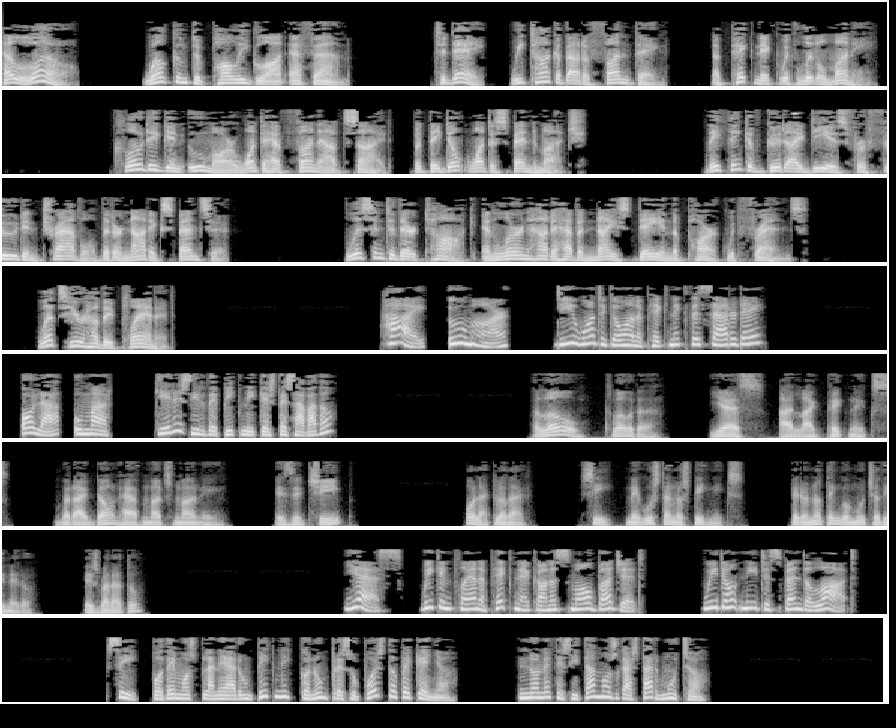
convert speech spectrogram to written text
Hello. Welcome to Polyglot FM. Today, we talk about a fun thing. A picnic with little money. Clodig and Umar want to have fun outside, but they don't want to spend much. They think of good ideas for food and travel that are not expensive. Listen to their talk and learn how to have a nice day in the park with friends. Let's hear how they plan it. Hi, Umar. Do you want to go on a picnic this Saturday? Hola, Umar. ¿Quieres ir de picnic este sábado? Hello, Clodagh. Yes, I like picnics. But I don't have much money. Is it cheap? Hola, Clodagh. Sí, me gustan los picnics. Pero no tengo mucho dinero. ¿Es barato? Yes, we can plan a picnic on a small budget. We don't need to spend a lot. Sí, podemos planear un picnic con un presupuesto pequeño. No necesitamos gastar mucho.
